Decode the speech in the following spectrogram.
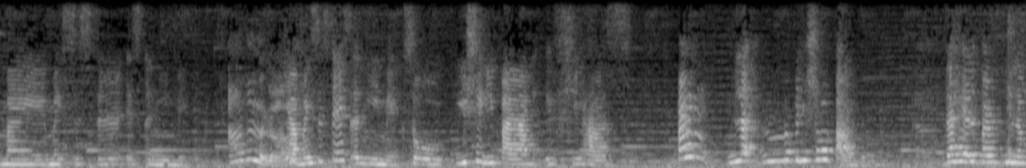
my, my sister is anemic. Ah, talaga? Yeah, my sister is anemic. So, usually parang if she has, parang la, mabilis siya mapagod. Dahil parang kulang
